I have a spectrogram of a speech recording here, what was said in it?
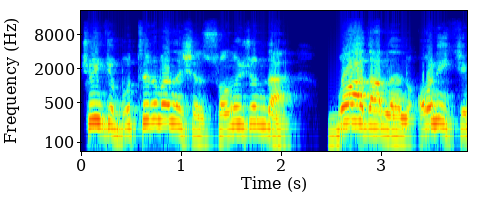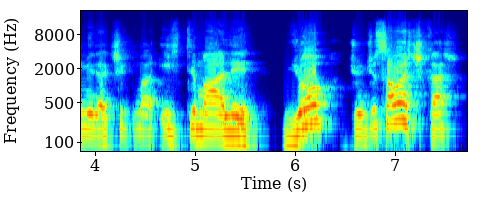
Çünkü bu tırmanışın sonucunda bu adamların 12 mile çıkma ihtimali yok. Çünkü savaş çıkar.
